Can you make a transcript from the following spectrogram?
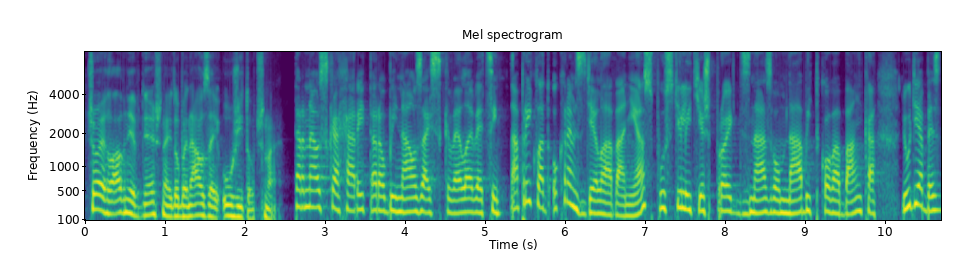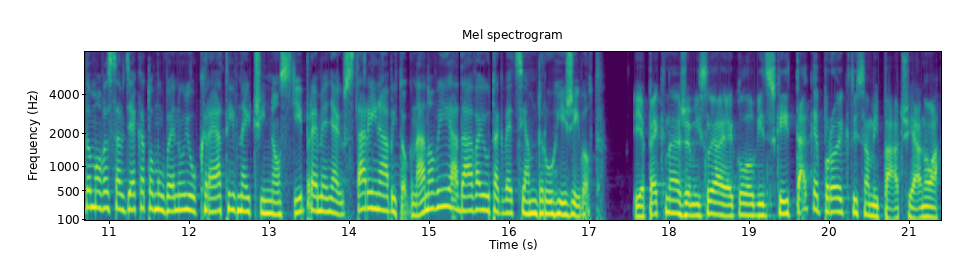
čo je hlavne v dnešnej dobe naozaj užitočné. Trnavská charita robí naozaj skvelé veci. Napríklad okrem vzdelávania spustili tiež projekt s názvom Nábytková banka. Ľudia bezdomové sa vďaka tomu venujú kreatívnej činnosti, premieňajú starý nábytok na nový a dávajú tak veciam druhý život. Je pekné, že myslia aj ekologicky, také projekty sa mi páčia. No a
